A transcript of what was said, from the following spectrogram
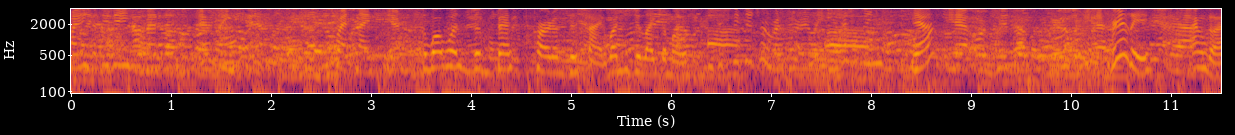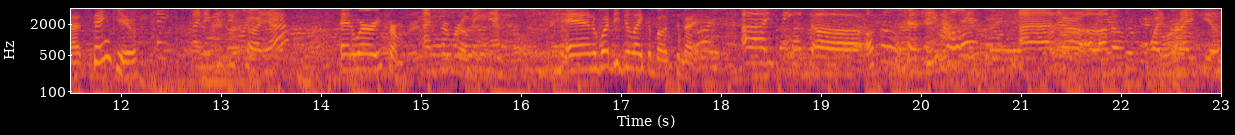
my city, but everything is quite nice here. What was the best part of this night? What did you like the most? The city tour was really interesting. Yeah? Yeah, our guide was good. Yeah. Really? Yeah. I'm glad. Thank you. My name is Victoria. And where are you from? I'm from Romania. And what did you like about tonight? I think uh, also people, uh, there are lot of wide variety of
